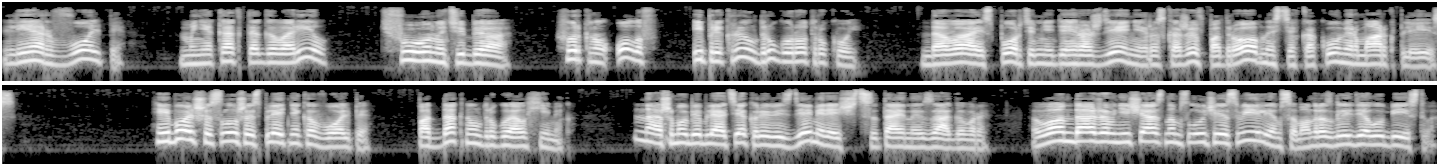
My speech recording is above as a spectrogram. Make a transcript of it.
«Лер Вольпе, мне как-то говорил...» «Тьфу на тебя!» — фыркнул Олаф и прикрыл другу рот рукой. «Давай, испорти мне день рождения и расскажи в подробностях, как умер Марк Плейс». «И больше слушай сплетника Вольпе», поддакнул другой алхимик. «Нашему библиотекарю везде мерещатся тайные заговоры. Вон даже в несчастном случае с Вильямсом он разглядел убийство.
